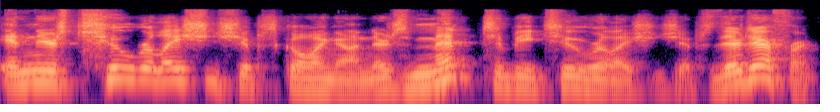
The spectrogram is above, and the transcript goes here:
And there's two relationships going on. There's meant to be two relationships. They're different.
